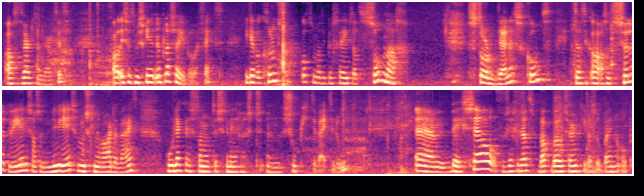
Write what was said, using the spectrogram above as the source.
als het werkt, dan werkt het. Al is het misschien een placebo effect. Ik heb ook groentesoep gekocht omdat ik begreep dat zondag Storm Dennis komt. Toen dacht ik, oh, als het zulk weer is, als het nu is, of misschien een harder waait. Hoe lekker is het dan om tussen de middag een, soepje erbij te doen. Um, of hoe zeg je dat? Bakboter, die was ook bijna op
